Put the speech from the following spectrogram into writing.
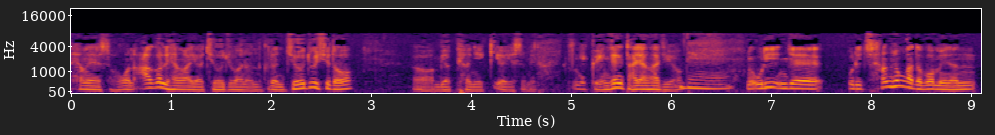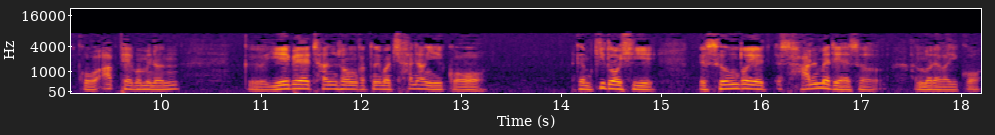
향해서 혹은 악을 향하여 저주하는 그런 저주시도 어, 몇 편이 끼어 있습니다. 굉장히 다양하지요. 네. 우리 이제 우리 찬송가도 보면은 그 앞에 보면은 그 예배 찬송 같은 뭐 찬양이 있고 그럼 기도시 성도의 삶에 대해서 한 노래가 있고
